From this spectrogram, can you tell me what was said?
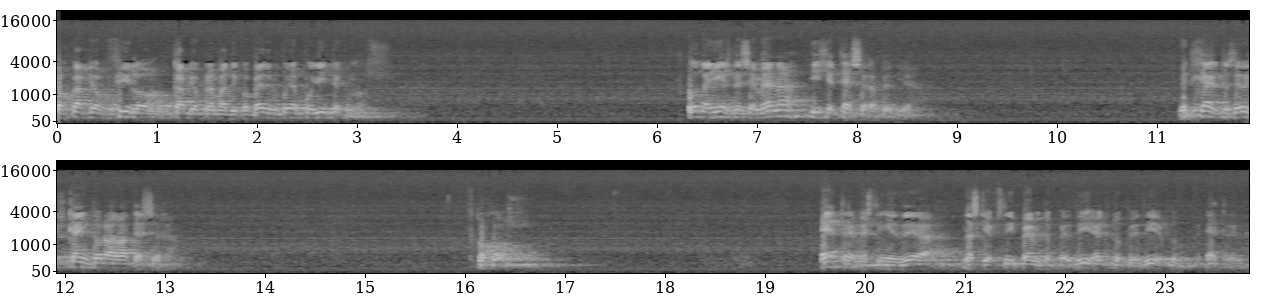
Έχω κάποιο φίλο, κάποιο πνευματικό παιδί που είναι πολύ τεχνός. Όταν ήρθε σε μένα είχε τέσσερα παιδιά. Με τη χάρη του Θεού έχει κάνει τώρα άλλα τέσσερα. Φτωχός. Έτρεμε στην την ιδέα να σκεφτεί πέμπτο παιδί, έκτο παιδί, έβδομο έτρεμε.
